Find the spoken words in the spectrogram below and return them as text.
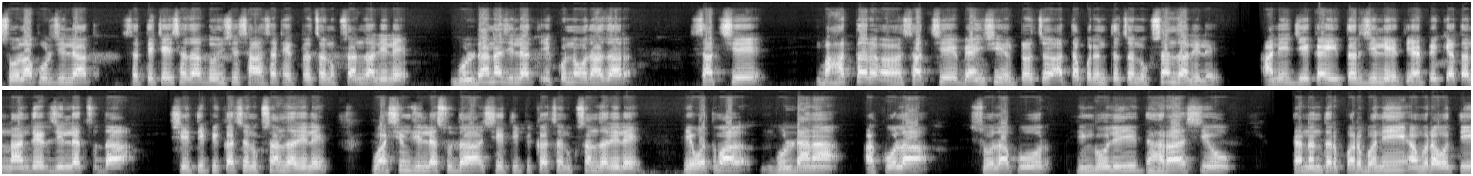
सोलापूर जिल्ह्यात सत्तेचाळीस हजार दोनशे सहासष्ट हेक्टरचं नुकसान झालेलं. आहे बुलढाणा जिल्ह्यात एकोणनव्वद हजार सातशे बहात्तर सातशे ब्याऐंशी हेक्टरचं आतापर्यंतचं नुकसान झालेलं. आहे आणि जे काही इतर जिल्हे आहेत यापैकी आता नांदेड जिल्ह्यात सुद्धा शेती पिकाचं नुकसान झालेलं. आहे वाशिम जिल्ह्यात सुद्धा शेती पिकाचं नुकसान झालेलं. आहे यवतमाळ बुलढाणा अकोला सोलापूर हिंगोली धाराशिव त्यानंतर परभणी अमरावती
